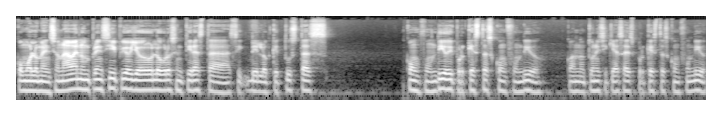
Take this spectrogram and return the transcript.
Como lo mencionaba en un principio, yo logro sentir hasta de lo que tú estás confundido y por qué estás confundido, cuando tú ni siquiera sabes por qué estás confundido.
